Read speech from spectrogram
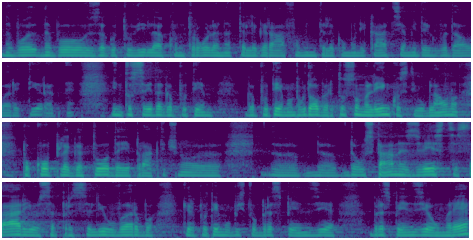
ne bo, ne bo zagotovila kontrole nad telegrafom in telekomunikacijami, da jih bo dal aretirati. Ne. In to seveda ga potem, ga potem, ampak dobro, to so malenkosti, v glavno pokople ga to, da je praktično, da, ustane zvest cesarju, se preseli v vrbo, ker potem v bistvu brez penzije, brez brez penzije umre.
